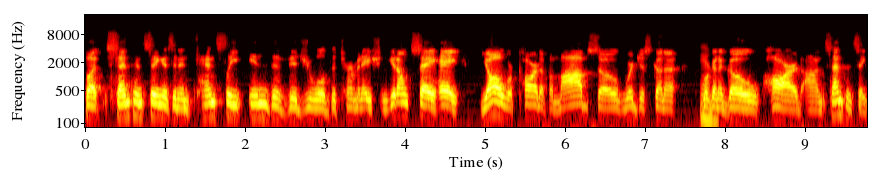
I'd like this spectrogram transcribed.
But sentencing is an intensely individual determination. You don't say, "Hey, y'all were part of a mob, so we're just gonna Yeah. we're gonna go hard on sentencing."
